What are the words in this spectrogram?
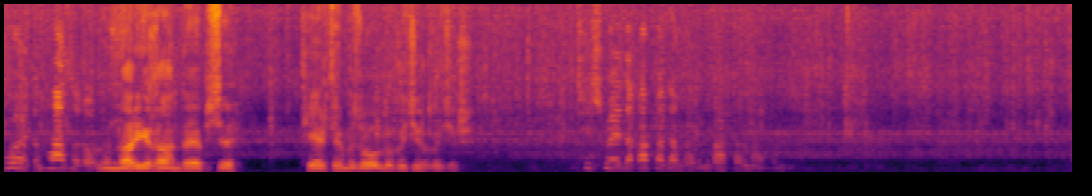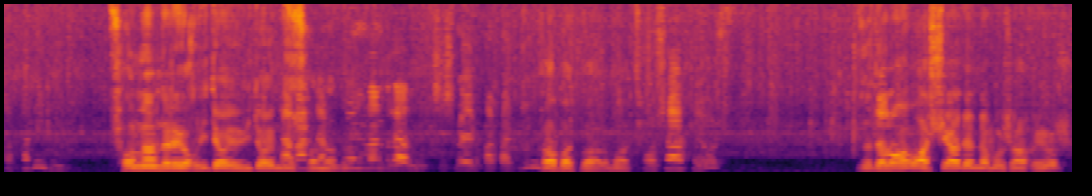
koydum hazır olur. Bunlar yıkandı hepsi. Tertemiz oldu gıcır gıcır. Çeşmeyi de kapatamadım, kapamadım. Kapatayım mı? Sonlandırıyor videoyu. Videomuzu Tamam canım, sonlandır. sonlandıralım. Çeşmeyi kapatayım mı? Kapat bakalım hadi. Boş akıyor. Zaten o aşağıdan da boş akıyor.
